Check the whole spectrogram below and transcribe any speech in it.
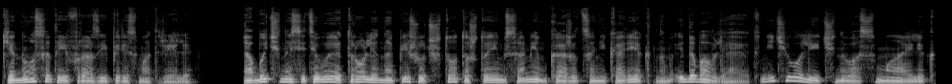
Кино с этой фразой пересмотрели. Обычно сетевые тролли напишут что-то, что им самим кажется некорректным, и добавляют «Ничего личного, смайлик».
